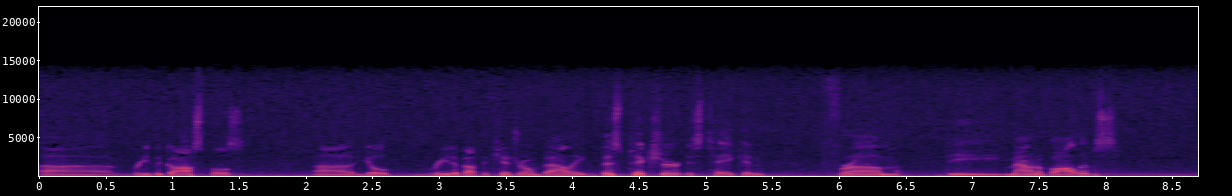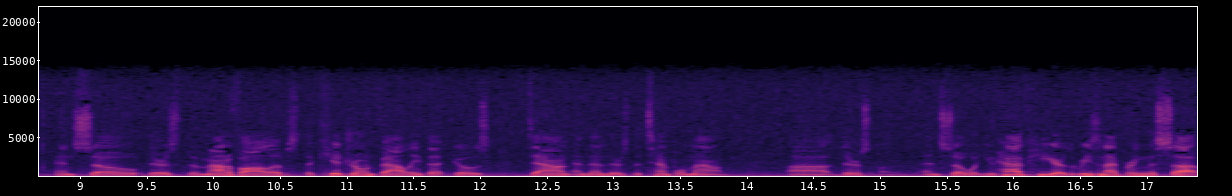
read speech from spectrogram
uh, read the Gospels, you'll read about the Kidron Valley. This picture is taken from the Mount of Olives. And so there's the Mount of Olives, the Kidron Valley that goes down, and then there's the Temple Mount. Uh, there's, and so what you have here, the reason I bring this up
